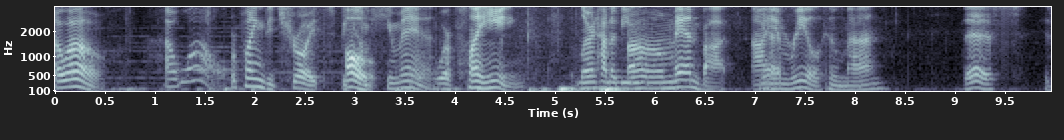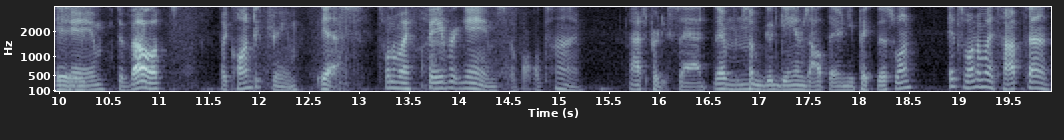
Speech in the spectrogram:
Hello. Oh wow. We're playing Detroit Become Oh, Human. We're playing. Learn how to be Um, manbot. I am real human. This is a It- game developed by Quantic Dream. Yes. It's one of my favorite games of all time. That's pretty sad. There are some good games out there, and you picked this one. It's one of my top 10.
